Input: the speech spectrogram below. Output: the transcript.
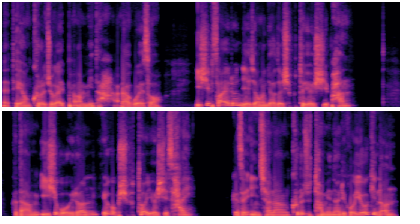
네, 대형 크루즈가 입항합니다. 라고 해서 24일은 예정은 8시부터 10시 반, 그 다음 25일은 7시부터 10시 사이. 그래서 인천항 크루즈 터미널이고 여기는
